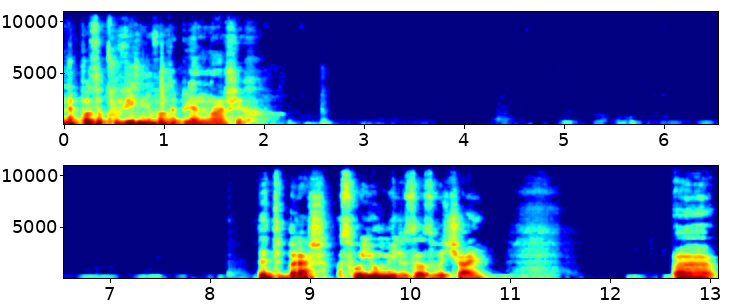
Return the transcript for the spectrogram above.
Не позаповільнювали, блін, нафіг. Ти береш свою міль зазвичай е,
